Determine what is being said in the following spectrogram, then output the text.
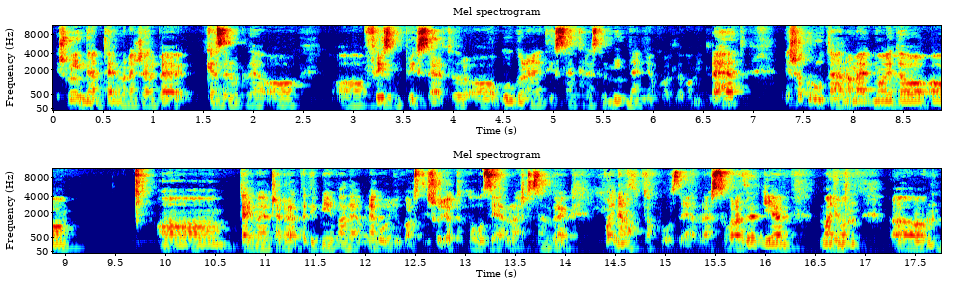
és minden tag managerbe kezelünk le a, a Facebook Pixel-től, a Google Analytics-en keresztül minden gyakorlatilag, amit lehet, és akkor utána meg majd a, a a tag managerrel pedig nyilván megoldjuk azt is, hogy adtak hozzájárulást az emberek, vagy nem adtak hozzájárulást. Szóval ez egy ilyen nagyon um,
